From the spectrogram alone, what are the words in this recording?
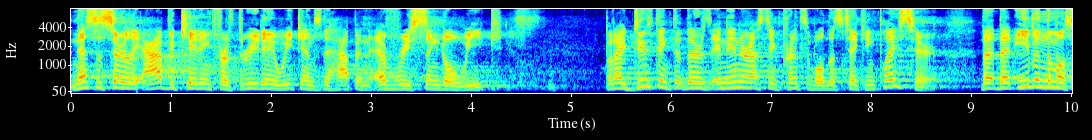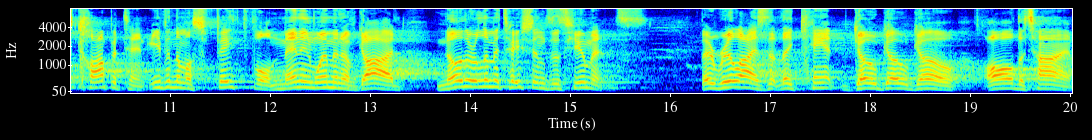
necessarily advocating for three day weekends to happen every single week. But I do think that there's an interesting principle that's taking place here. That, that even the most competent, even the most faithful men and women of God know their limitations as humans. They realize that they can't go, go, go all the time,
